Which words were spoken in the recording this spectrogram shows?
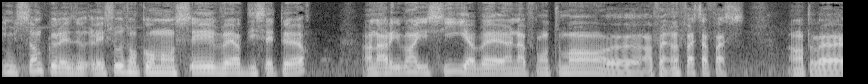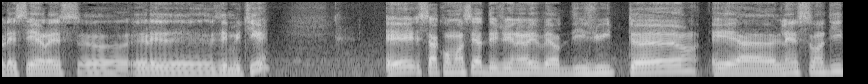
Il me semble que les, choses ont commencé vers 17 h En arrivant ici, il y avait un affrontement, euh, enfin un face-à-face entre les CRS et les émeutiers. Et ça a commencé à dégénérer vers 18 h et euh, l'incendie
